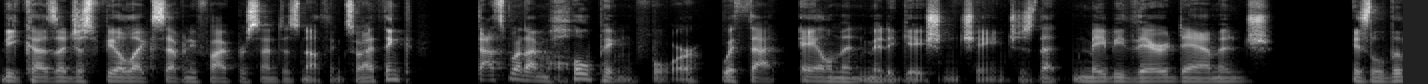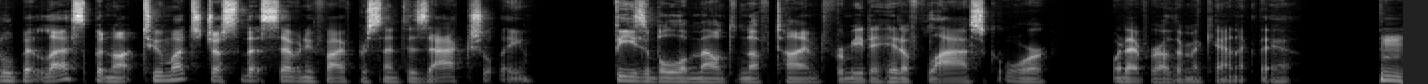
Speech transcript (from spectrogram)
Because I just feel like 75% is nothing. So I think that's what I'm hoping for with that ailment mitigation change is that maybe their damage is a little bit less, but not too much, just so that 75% is actually feasible amount enough time for me to hit a flask or whatever other mechanic they have. Hmm.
